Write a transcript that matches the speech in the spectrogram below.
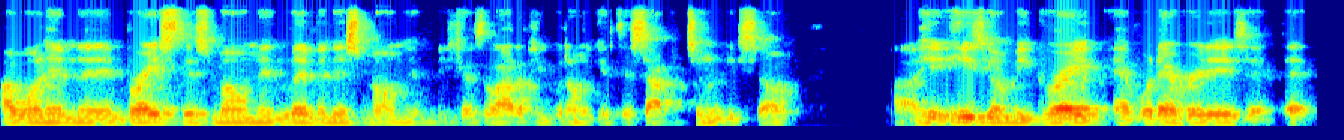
I want him to embrace this moment, live in this moment, because a lot of people don't get this opportunity. So uh, he, he's going to be great at whatever it is that, that,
